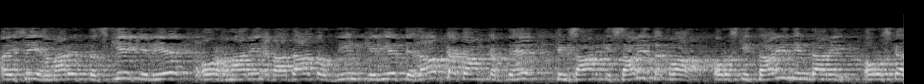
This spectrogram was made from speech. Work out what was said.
ایسے ہی ہمارے تزکیے کے لیے اور ہماری عبادات اور دین کے لیے تیزاب کا کام کرتے ہیں کہ انسان کی ساری تقوا اور اس کی ساری دینداری اور اس کا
